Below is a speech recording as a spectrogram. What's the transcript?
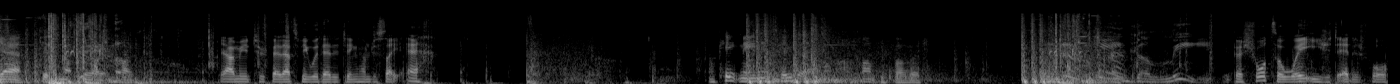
Yeah, just not creating posts. Yeah, I mean, to be fair, that's me with editing. I'm just like, eh. I keep meaning to, but I'm like, I can't be bothered. In the lead. The shorts are way easier to edit for.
